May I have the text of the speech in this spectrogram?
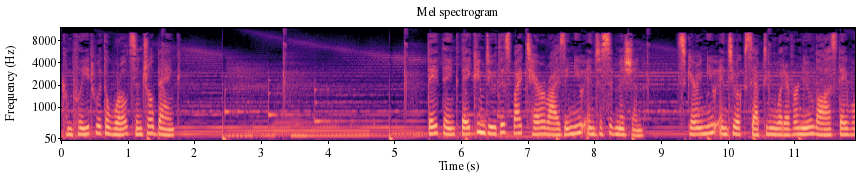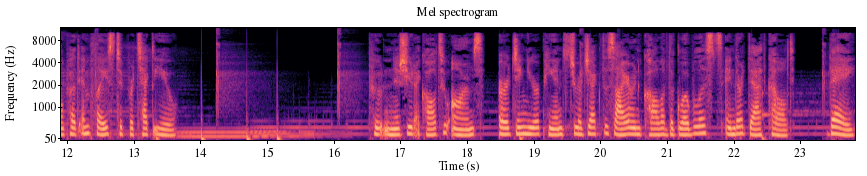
complete with a world central bank. They think they can do this by terrorizing you into submission. Scaring you into accepting whatever new laws they will put in place to protect you. Putin issued a call to arms, urging Europeans to reject the siren call of the globalists and their death cult. They,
